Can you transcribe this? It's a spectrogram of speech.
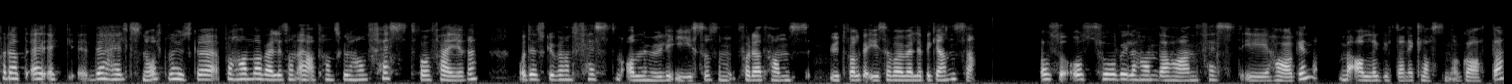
For det, jeg, det er helt snålt. Men jeg husker, for han var veldig sånn at han skulle ha en fest for å feire. Og det skulle være en fest med alle mulige iser, som, fordi at hans utvalg av iser var veldig begrensa. Og, og så, ville han da ha en fest i hagen med alle guttene i klassen og gata.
